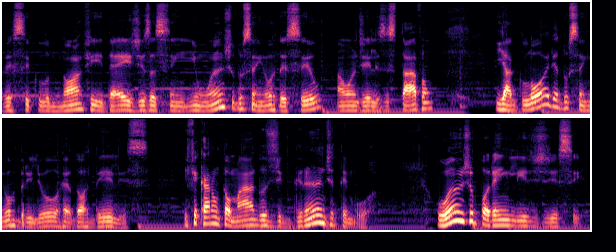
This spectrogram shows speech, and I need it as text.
versículo 9 e 10 diz assim: E um anjo do Senhor desceu aonde eles estavam, e a glória do Senhor brilhou ao redor deles, e ficaram tomados de grande temor. O anjo, porém, lhes disse:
